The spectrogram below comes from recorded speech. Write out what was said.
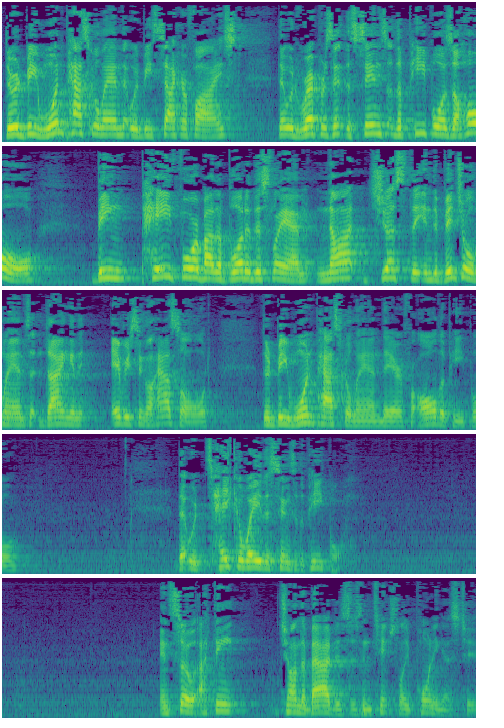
There would be one Paschal lamb that would be sacrificed that would represent the sins of the people as a whole being paid for by the blood of this lamb, not just the individual lambs that dying in every single household. There'd be one Paschal lamb there for all the people that would take away the sins of the people. And so I think John the Baptist is intentionally pointing us to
